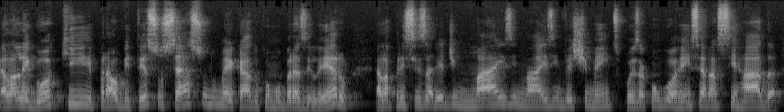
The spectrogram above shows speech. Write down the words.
Ela alegou que, para obter sucesso no mercado como brasileiro, ela precisaria de mais e mais investimentos, pois a concorrência era acirrada,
